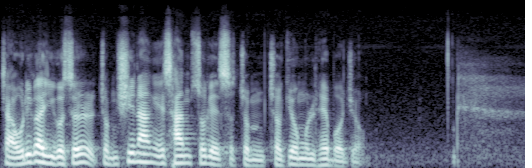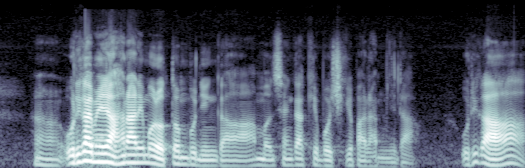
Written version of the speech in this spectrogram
자, 우리가 이것을 좀 신앙의 삶 속에서 좀 적용을 해보죠. 어, 우리가 만약 하나님을 어떤 분인가 한번 생각해 보시기 바랍니다. 우리가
